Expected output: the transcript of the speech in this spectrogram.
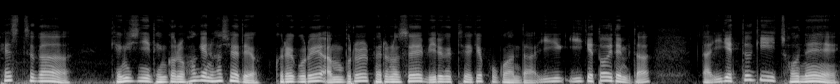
퀘스트가 갱신이 된 것을 확인을 하셔야 돼요. 그레고르의 안부를 베르노스의 미르게트에게 보고한다. 이, 이게 떠야 됩니다. 자 이게 뜨기 전에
